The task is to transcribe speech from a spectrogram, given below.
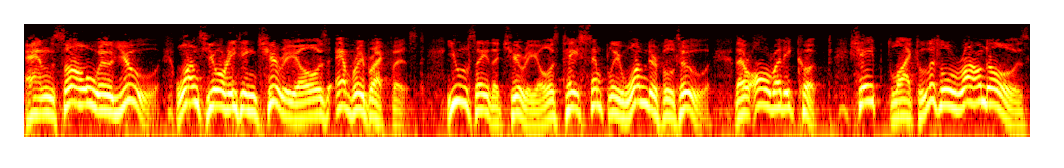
And so will you. Once you're eating Cheerios every breakfast, you'll say the Cheerios taste simply wonderful too. They're already cooked, shaped like little round O's,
